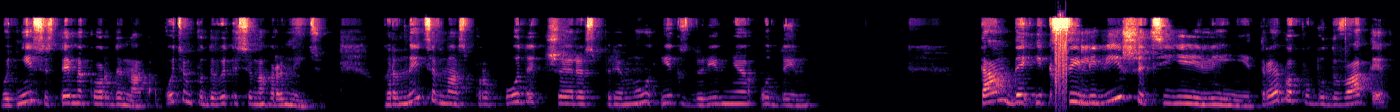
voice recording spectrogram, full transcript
в одній системі координат, а потім подивитися на границю. Границя в нас проходить через пряму х дорівнює 1. Там, де ікси лівіше цієї лінії, треба побудувати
